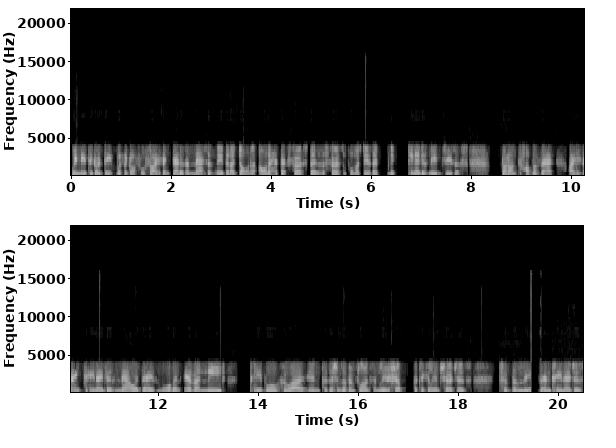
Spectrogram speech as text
We need to go deep with the gospel. So I think that is a massive need that I don't want to. I want to hit that first. That is the first and foremost need. Is that teenagers need Jesus. But on top of that, I think teenagers nowadays more than ever need people who are in positions of influence and leadership, particularly in churches, to believe in teenagers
